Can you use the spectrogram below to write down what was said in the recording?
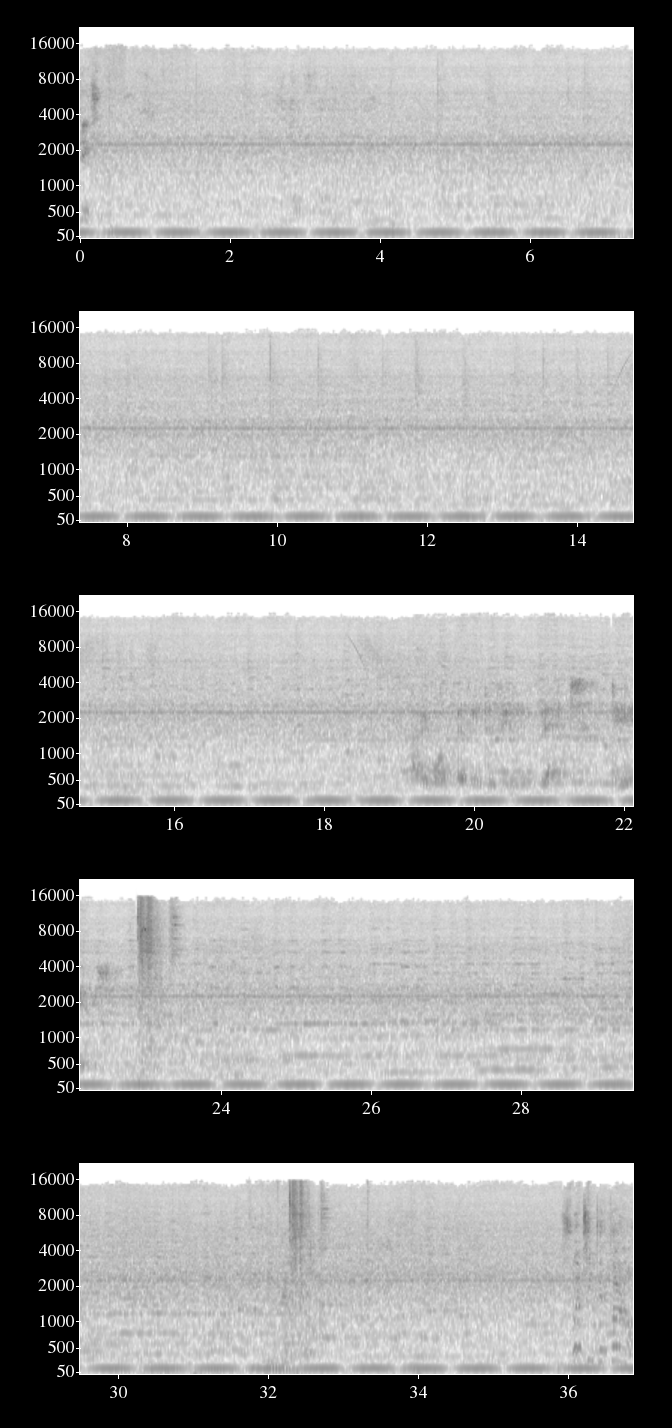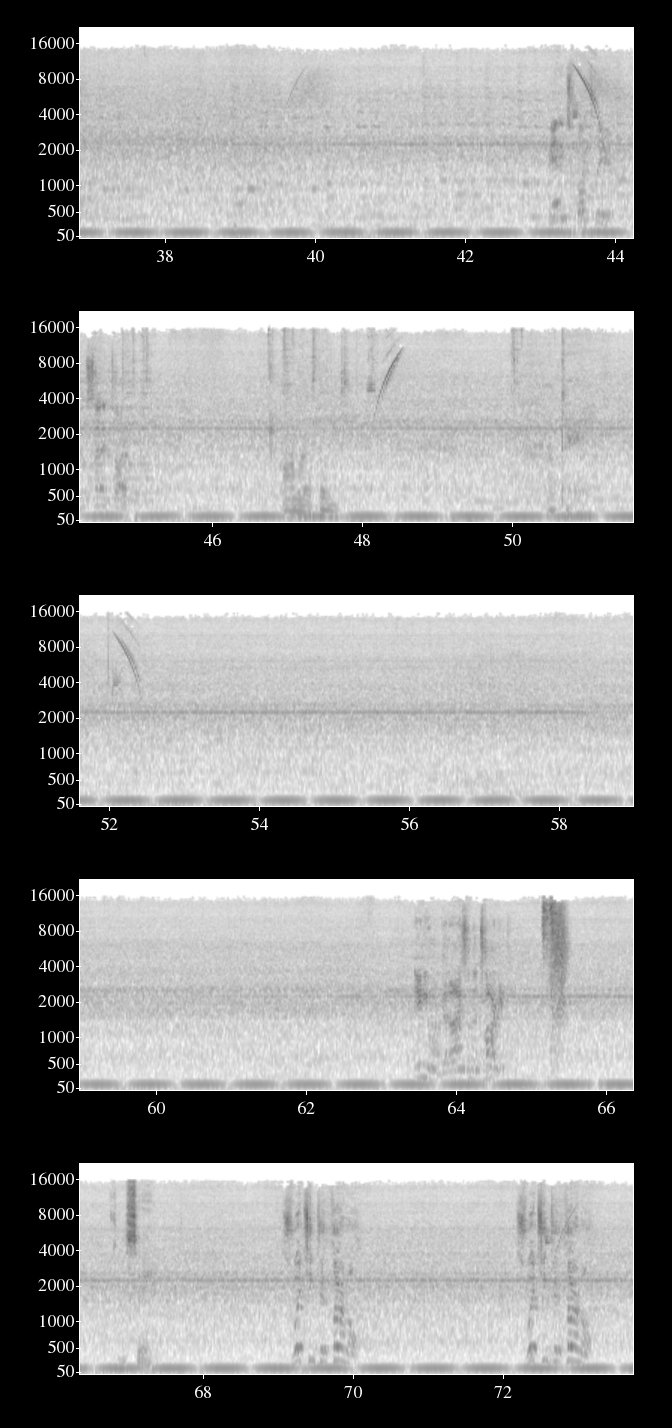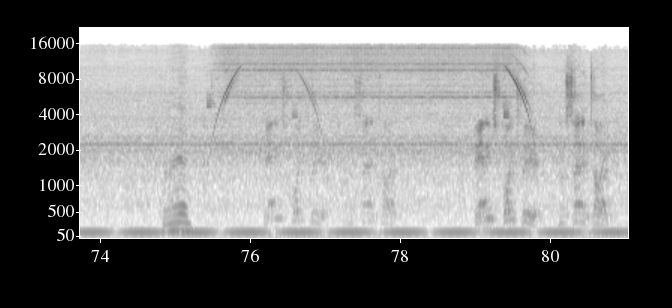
location. Switching to thermal. Vantage point clear. No sign of target. All those things. Okay. Anyone got eyes on the target? Let's see. Switching to thermal. Switching to thermal. Go ahead. Vantage point clear. No sign of target. Vantage point clear. No sign of target.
